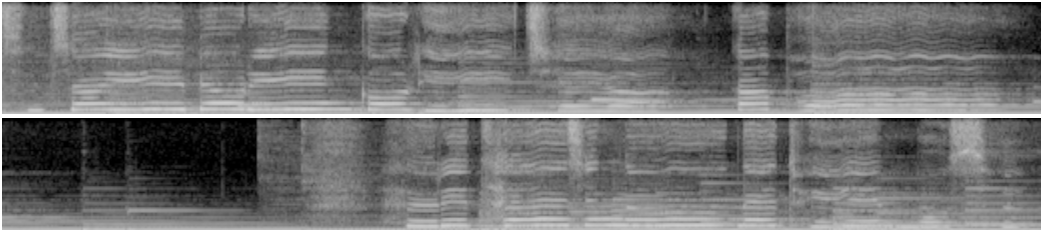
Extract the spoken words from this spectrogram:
진짜 이별인 걸 이제야 나봐. 흐릿해진 눈의 뒷모습.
